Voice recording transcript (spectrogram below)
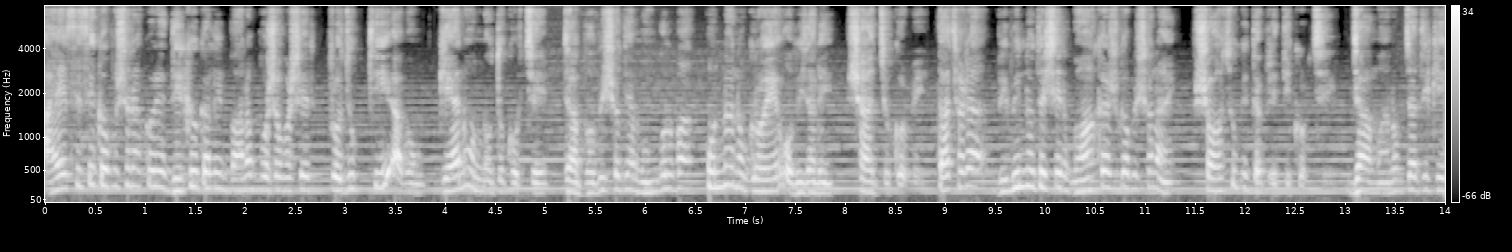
আইএসএস গবেষণা করে দীর্ঘকালীন মানব বসবাসের প্রযুক্তি এবং জ্ঞান উন্নত করছে, যা ভবিষ্যতে মঙ্গল বা অন্যান্য গ্রহে অভিযানে সাহায্য করবে। তাছাড়া বিভিন্ন দেশের মহাকাশ গবেষণায় সহযোগিতা বৃদ্ধি করছে, যা মানব জাতিকে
